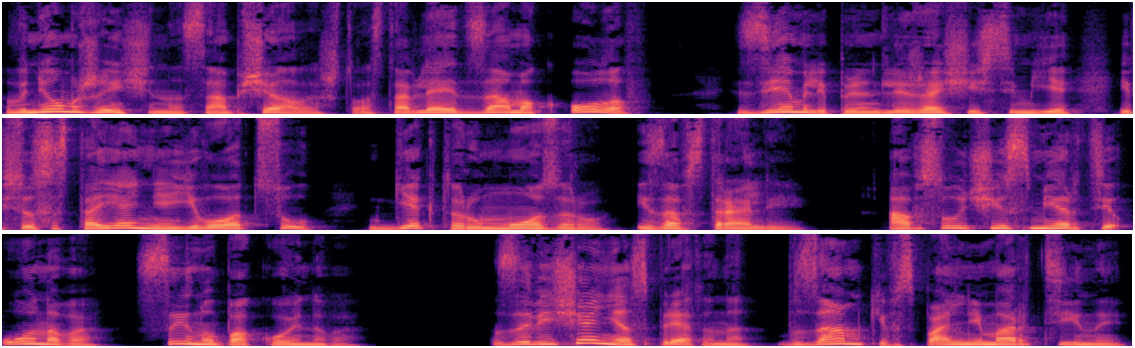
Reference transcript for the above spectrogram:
В нем женщина сообщала, что оставляет замок Олаф, земли, принадлежащие семье, и все состояние его отцу, Гектору Мозеру из Австралии, а в случае смерти Онова – сыну покойного. Завещание спрятано в замке в спальне Мартины,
